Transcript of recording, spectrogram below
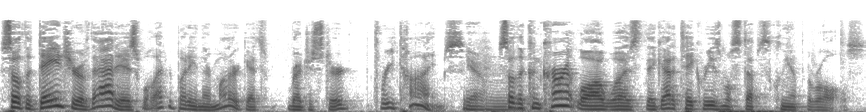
So the danger of that is, well, everybody and their mother gets registered three times. Yeah. So the concurrent law was they got to take reasonable steps to clean up the rolls.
